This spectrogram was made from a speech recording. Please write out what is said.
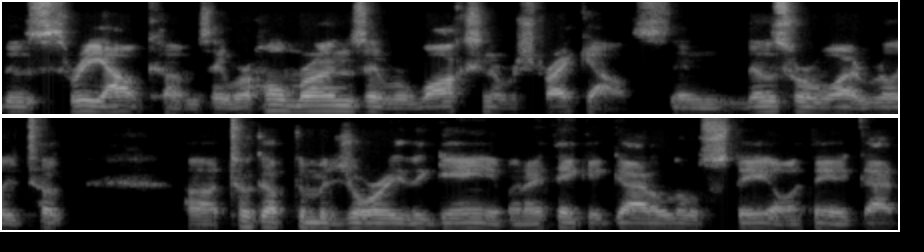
those three outcomes. They were home runs, they were walks, and they were strikeouts. And those were what really took uh, took up the majority of the game. And I think it got a little stale. I think it got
